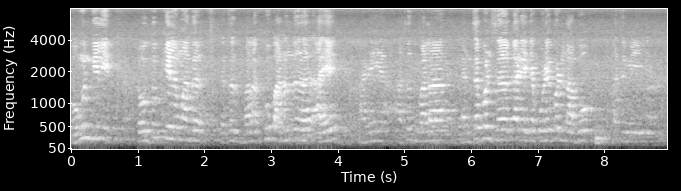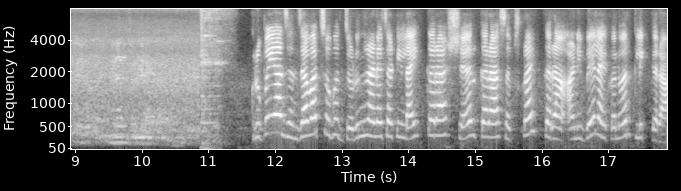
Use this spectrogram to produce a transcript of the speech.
बघून गेली कौतुक केलं माझं त्याचा मला खूप आनंद आहे. आणि असंच मला त्यांचं पण सहकार्य याच्यापुढे पण लाभो असं मी विनंती कृपया झंझावात सोबत जोडून राहण्यासाठी लाईक करा शेअर करा सबस्क्राईब करा आणि बेल आयकॉनवर क्लिक करा.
